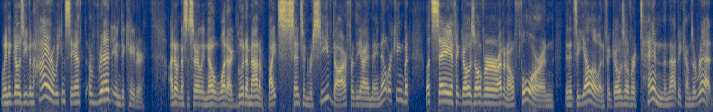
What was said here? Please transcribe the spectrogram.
When it goes even higher, we can say a, a red indicator. I don't necessarily know what a good amount of bytes sent and received are for the IMA networking, but let's say if it goes over, I don't know, 4 and, then it's a yellow, and if it goes over 10, then that becomes a red.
